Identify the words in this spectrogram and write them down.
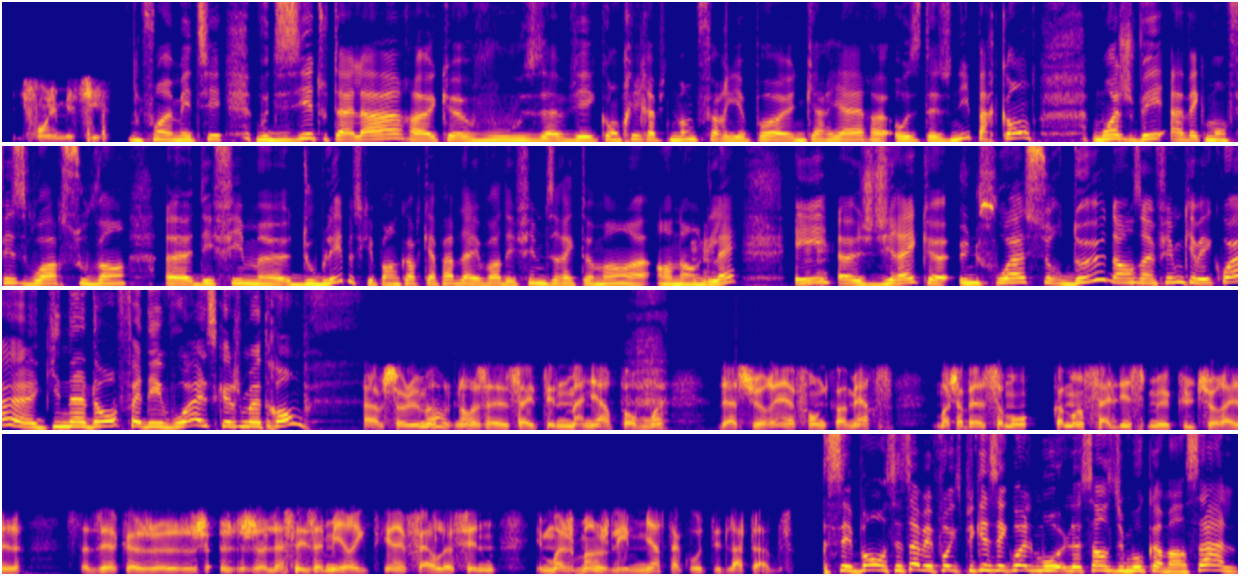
ils font un métier. Il faut un métier. Vous disiez tout à l'heure euh, que vous aviez compris rapidement que vous feriez pas une carrière euh, aux États-Unis. Par contre, moi, je vais avec mon fils voir souvent euh, des films doublés parce qu'il est pas encore capable d'aller voir des films directement euh, en anglais. Et euh, je dirais qu'une fois sur deux dans un film québécois, euh, Guy Nadon fait des voix. Est-ce que je me trompe? Absolument. Non, ça, ça a été une manière pour moi d'assurer un fonds de commerce. Moi, j'appelle ça mon commensalisme culturel. C'est-à-dire que je, je, je laisse les Américains faire le film et moi, je mange les miettes à côté de la table. C'est bon, c'est ça, mais il faut expliquer c'est quoi le mot, le sens du mot commensal.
